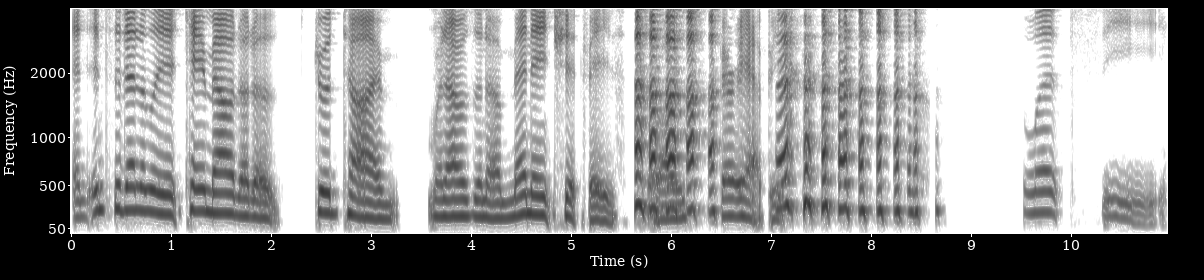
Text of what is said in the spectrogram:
And incidentally, it came out at a good time when I was in a men ain't shit phase. So I was very happy. Let's see.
